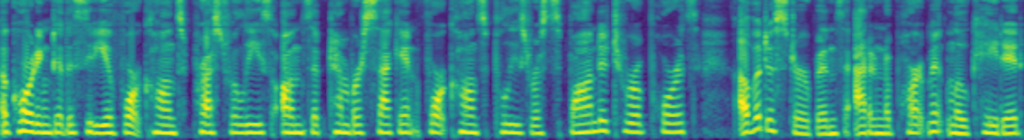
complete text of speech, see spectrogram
According to the City of Fort Collins press release on September 2nd, Fort Collins police responded to reports of a disturbance at an apartment located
